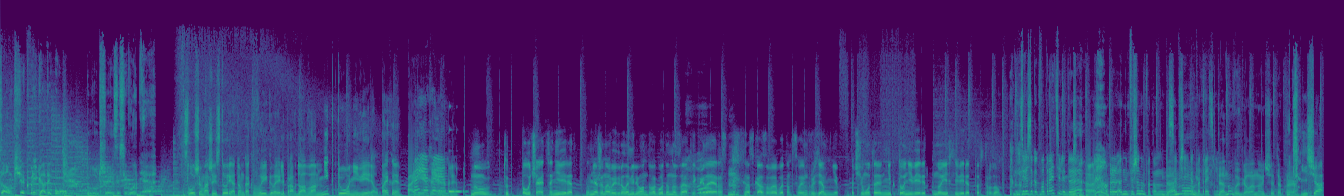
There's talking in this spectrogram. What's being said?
Саундчек бригады У. Лучшее за сегодня. Слушаем ваши истории о том, как вы говорили правду, а вам никто не верил. Поехали? Поехали. Ну, тут, получается, не верят. У меня жена выиграла миллион два года назад, и когда я рас- рассказываю об этом своим друзьям, мне почему-то никто не верит, но если верят, то с трудом. Интересно, как потратили, да? Напиши нам потом сообщение, как потратили. Да ну выиграла, ну и что такое? Еще.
